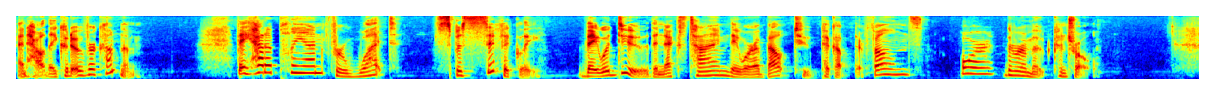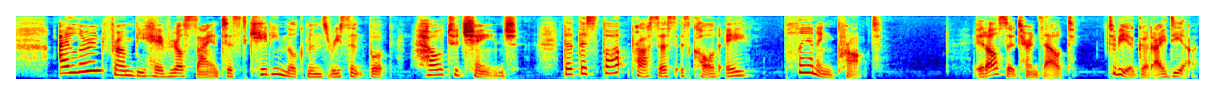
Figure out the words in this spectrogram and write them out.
and how they could overcome them. They had a plan for what, specifically, they would do the next time they were about to pick up their phones or the remote control. I learned from behavioral scientist Katie Milkman's recent book, How to Change, that this thought process is called a planning prompt. It also turns out to be a good idea.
